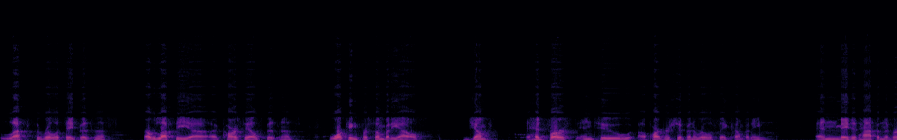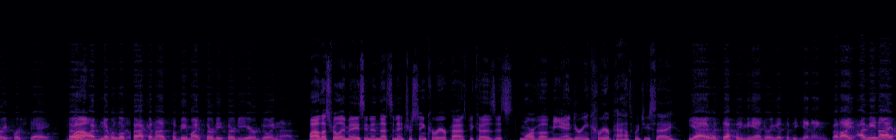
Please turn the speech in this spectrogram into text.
left the real estate business or left the uh, uh, car sales business, working for somebody else, jumped headfirst into a partnership in a real estate company, and made it happen the very first day. So wow. I've never looked back, and this will be my 33rd year doing that. Wow, that's really amazing, and that's an interesting career path because it's more of a meandering career path. Would you say? Yeah, it was definitely meandering at the beginning, but I, I mean, I,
